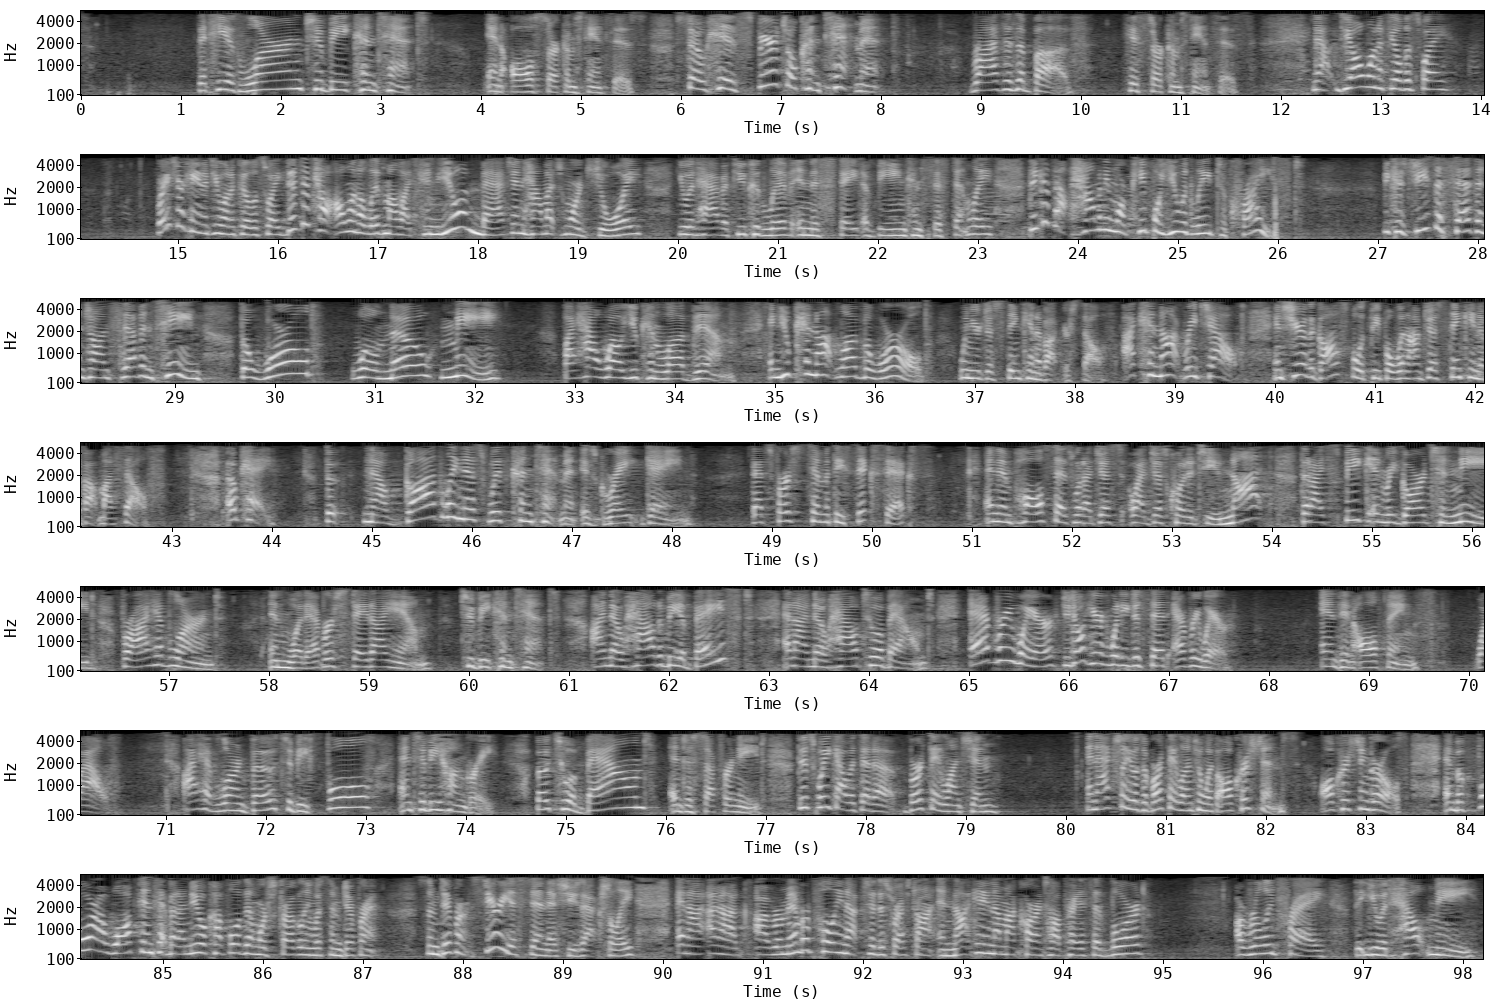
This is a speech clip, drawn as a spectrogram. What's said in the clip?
That he has learned to be content in all circumstances. So his spiritual contentment rises above his circumstances. Now, do y'all want to feel this way? Raise your hand if you want to feel this way. This is how I want to live my life. Can you imagine how much more joy you would have if you could live in this state of being consistently? Think about how many more people you would lead to Christ. Because Jesus says in John 17, the world will know me by how well you can love them. And you cannot love the world when you're just thinking about yourself. I cannot reach out and share the gospel with people when I'm just thinking about myself. Okay, the, now, godliness with contentment is great gain. That's 1 Timothy 6 6. And then Paul says what I just I just quoted to you. Not that I speak in regard to need, for I have learned in whatever state I am to be content. I know how to be abased and I know how to abound. everywhere. Did y'all hear what he just said? Everywhere. And in all things. Wow. I have learned both to be full and to be hungry, both to abound and to suffer need. This week I was at a birthday luncheon, and actually it was a birthday luncheon with all Christians, all Christian girls. And before I walked into it, but I knew a couple of them were struggling with some different some different serious sin issues actually. And I and I, I remember pulling up to this restaurant and not getting out of my car until I prayed. I said, Lord, I really pray that you would help me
